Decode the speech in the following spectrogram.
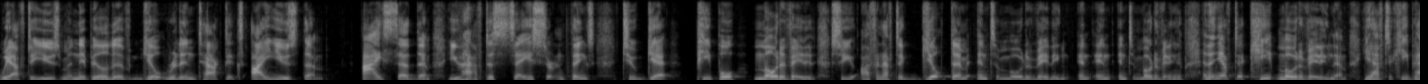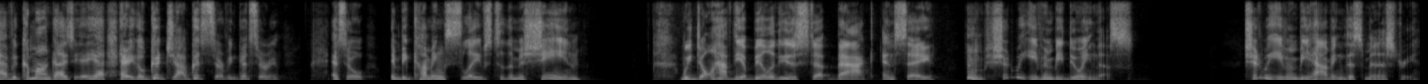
we have to use manipulative, guilt ridden tactics. I used them, I said them. You have to say certain things to get people motivated. So you often have to guilt them into motivating in, in, into motivating them. And then you have to keep motivating them. You have to keep having, come on, guys, yeah, yeah, here you go. Good job, good serving, good serving. And so in becoming slaves to the machine, we don't have the ability to step back and say, hmm, should we even be doing this? Should we even be having this ministry?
